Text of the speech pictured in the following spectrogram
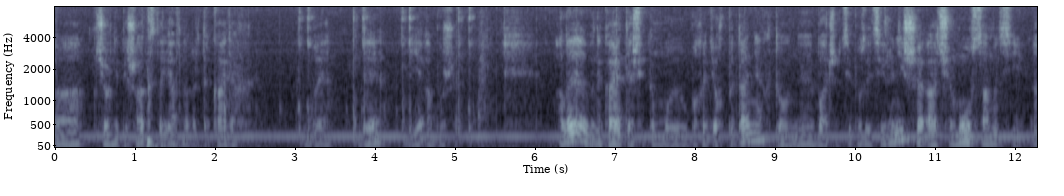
а, чорний пішак стояв на вертикалях Б, Д, Е або Ж. Але виникає теж, я думаю, у багатьох питаннях, хто не бачив ці позиції раніше, а чому саме ці а,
